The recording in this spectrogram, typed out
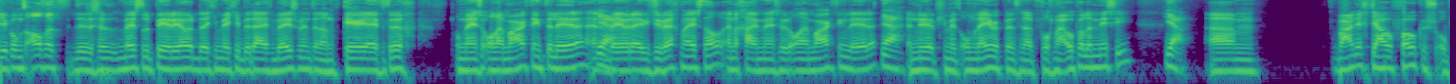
je komt altijd, er is meestal de periode dat je met je bedrijf bezig bent en dan keer je even terug om mensen online marketing te leren. En dan Ja. ben je weer eventjes weg meestal en dan ga je mensen weer online marketing leren. Ja. En nu heb je met ondernemer.nl volgens mij ook wel een missie. ja. Ehm, waar ligt jouw focus op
